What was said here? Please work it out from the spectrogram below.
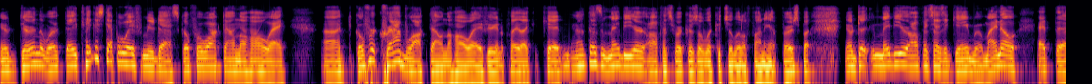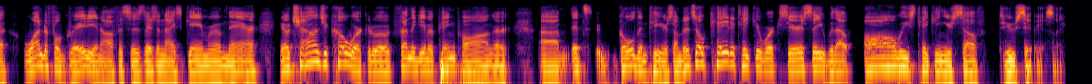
you know, during the workday, take a step away from your desk. Go for a walk down the hallway. Uh, go for a crab walk down the hallway if you're going to play like a kid. You know, it doesn't. Maybe your office workers will look at you a little funny at first, but you know, maybe your office has a game room. I know at the wonderful Gradient offices, there's a nice game room there. You know, challenge a coworker to a friendly game of ping pong or um, it's Golden Tee or something. It's okay to take your work seriously without always taking yourself too seriously.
